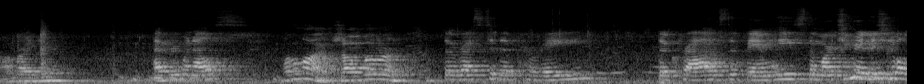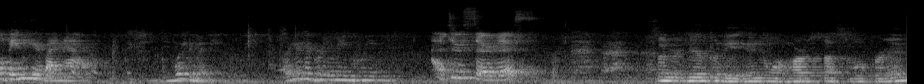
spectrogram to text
I'm right here. Everyone else? What am I, shop liver? The rest of the parade? The crowds, the families, the marching band, they should have all been here by now. Wait a minute. Are you the Green Bean Queen? At your service. So you're here for the annual Harvest Festival parade?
